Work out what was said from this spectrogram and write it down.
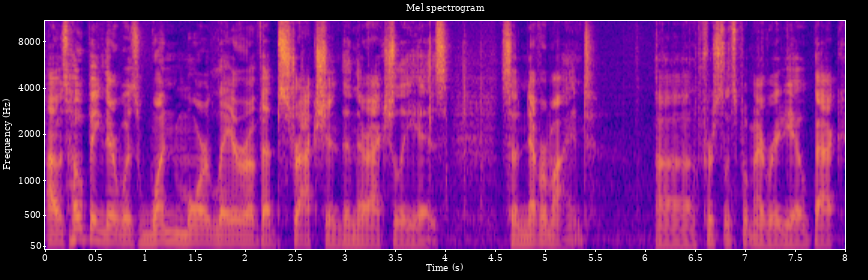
I was hoping there was one more layer of abstraction than there actually is. So never mind. Uh, first, let's put my radio back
